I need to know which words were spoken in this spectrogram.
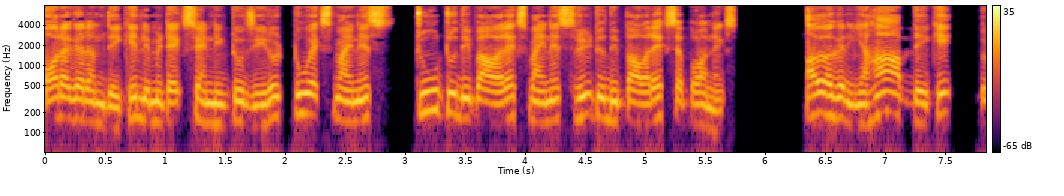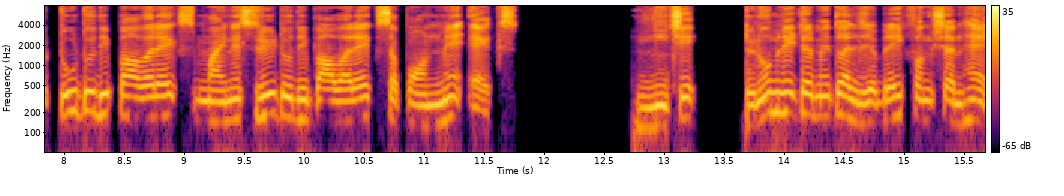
और अगर हम देखें limit x tending to zero two x minus two to the power x minus three to the power x upon x अब अगर यहाँ आप देखें तो two to the power x minus three to the power x upon में एक्स नीचे डिनोमिनेटर में तो एल्जेब्रिक फ़ंक्शन है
